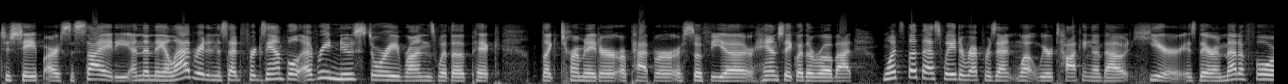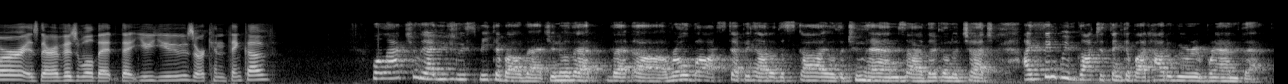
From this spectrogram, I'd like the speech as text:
to shape our society? And then they elaborated and said, for example, every news story runs with a pic like Terminator or Pepper or Sophia or Handshake with a Robot. What's the best way to represent what we're talking about here? Is there a metaphor? Is there a visual that, that you use or can think of? Well, actually, I usually speak about that. You know that that uh, robot stepping out of the sky or the two hands uh, they're going to touch. I think we've got to think about how do we rebrand that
